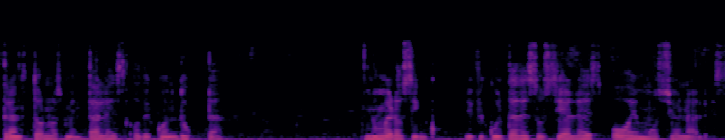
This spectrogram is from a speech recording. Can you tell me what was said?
Trastornos mentales o de conducta. Número 5 dificultades sociales o emocionales.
